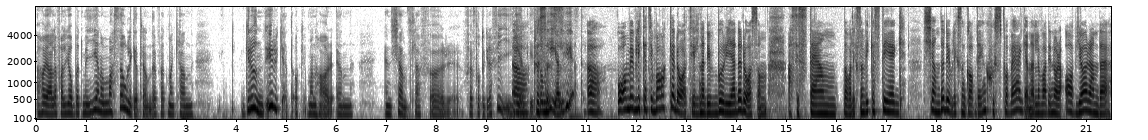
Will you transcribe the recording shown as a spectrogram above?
har jag i alla fall jobbat mig igenom massa olika trender för att man kan grundyrket och man har en en känsla för, för fotografi Ja, hel, som helhet. Ja. Och om vi blickar tillbaka då till när du började då som assistent. Och liksom, vilka steg kände du liksom gav dig en skjuts på vägen? Eller var det några avgörande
